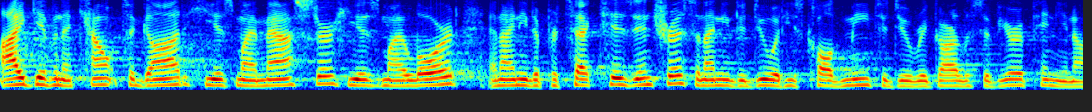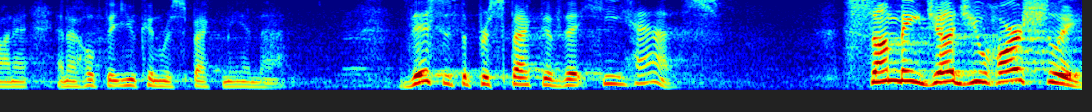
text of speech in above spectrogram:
I give an account to God. He is my master, He is my Lord, and I need to protect His interests, and I need to do what He's called me to do, regardless of your opinion on it. And I hope that you can respect me in that. This is the perspective that He has. Some may judge you harshly,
